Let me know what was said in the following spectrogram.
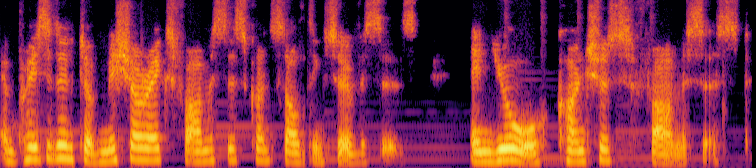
and president of MichRx Pharmacist Consulting Services, and your conscious pharmacist.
